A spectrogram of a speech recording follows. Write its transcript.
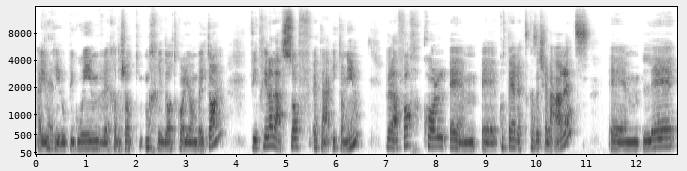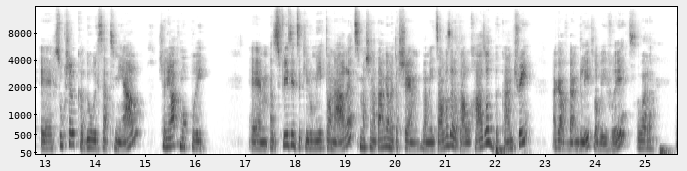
היו כן. כאילו פיגועים וחדשות מחרידות כל יום בעיתון. והיא התחילה לאסוף את העיתונים ולהפוך כל um, uh, כותרת כזה של הארץ לסוג של כדור עיסת נייר שנראה כמו פרי. Um, אז פיזית זה כאילו מעיתון הארץ, מה שנתן גם את השם למיצב הזה, לתערוכה הזאת, The Country, אגב באנגלית, לא בעברית. וואלה. Um,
